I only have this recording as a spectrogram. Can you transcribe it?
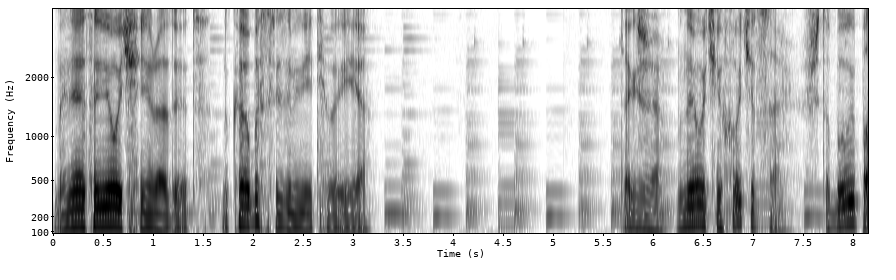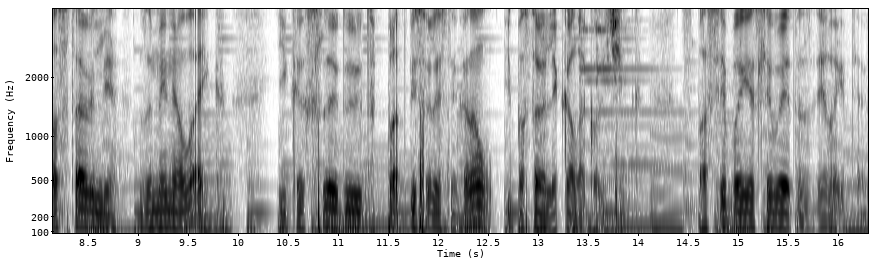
Меня это не очень радует. Ну-ка быстро измените вы я. Также мне очень хочется, чтобы вы поставили за меня лайк и как следует подписались на канал и поставили колокольчик. Спасибо, если вы это сделаете.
